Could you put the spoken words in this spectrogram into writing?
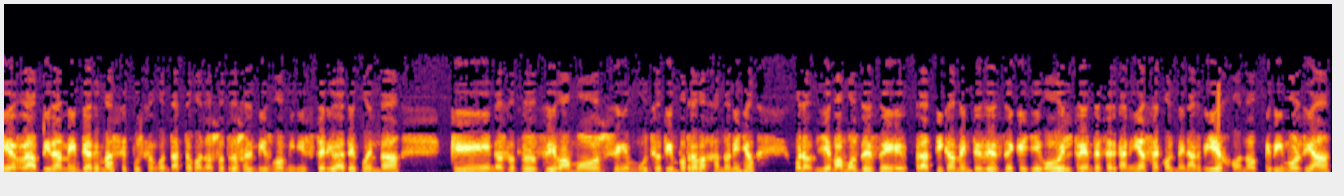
eh, rápidamente, además, se puso en contacto con nosotros el mismo ministerio. Date cuenta que nosotros llevamos eh, mucho tiempo trabajando en ello. Bueno, llevamos desde prácticamente desde que llegó el tren de cercanías a Colmenar Viejo, ¿no? Que vimos ya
